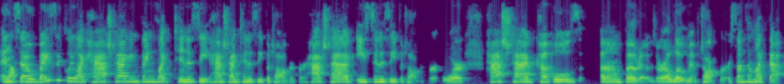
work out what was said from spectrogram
And yeah. so basically like hashtagging things like Tennessee, hashtag Tennessee photographer, hashtag East Tennessee photographer, or hashtag couples um, photos or elopement photographer or something like that.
